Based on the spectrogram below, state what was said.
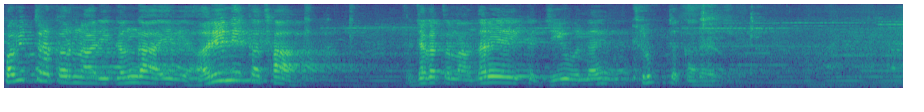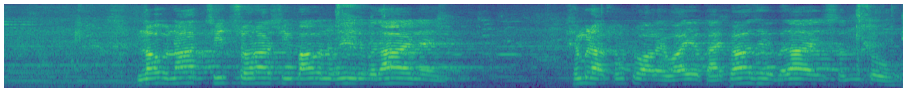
પવિત્ર કરનારી ગંગા એવી હરિની કથા જગતના દરેક જીવને તૃપ્ત કરે છે. નવનાથ છીત ચોરાશી બાવન વીર બધાને ખીમડા કોટવાળે વાયક આપ્યા છે. બધા સંતો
